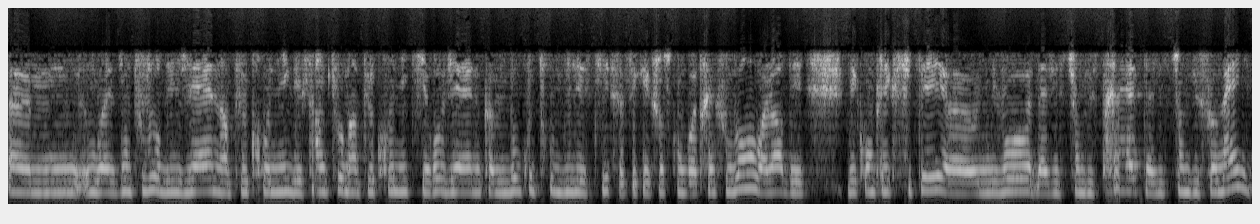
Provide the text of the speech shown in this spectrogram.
où elles ont toujours des gènes un peu chroniques, des symptômes un peu chroniques qui reviennent, comme beaucoup de troubles digestifs, ça c'est quelque chose qu'on voit très souvent, ou alors des, des complexités au niveau de la gestion du stress, la gestion du sommeil.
